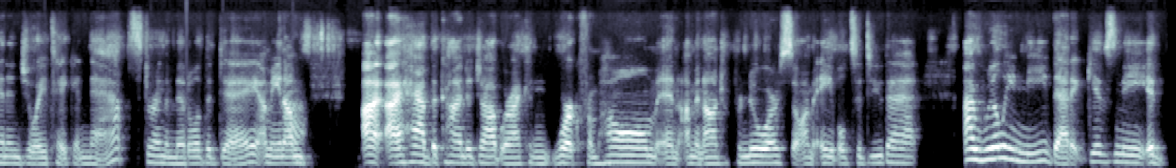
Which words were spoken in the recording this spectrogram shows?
and enjoy taking naps during the middle of the day. I mean, I'm I, I have the kind of job where I can work from home and I'm an entrepreneur, so I'm able to do that. I really need that. It gives me it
